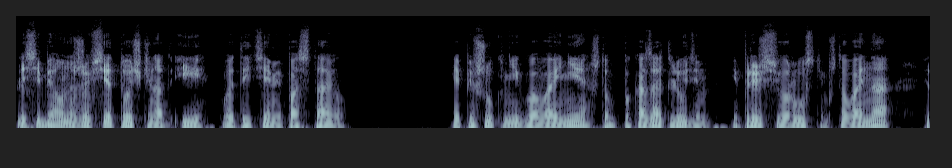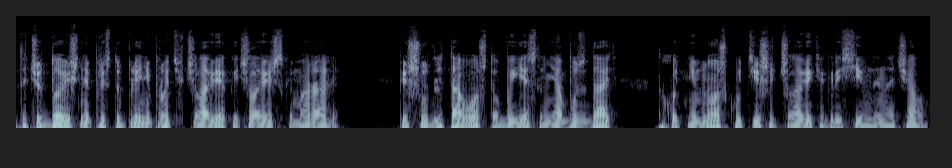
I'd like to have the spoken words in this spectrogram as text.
Для себя он уже все точки над «и» в этой теме поставил. Я пишу книгу о войне, чтобы показать людям, и прежде всего русским, что война — это чудовищное преступление против человека и человеческой морали. Пишу для того, чтобы, если не обуздать, то хоть немножко утишить в человеке агрессивное начало.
